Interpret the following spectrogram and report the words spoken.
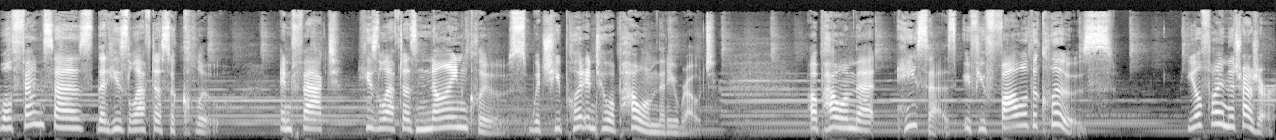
Well, Fenn says that he's left us a clue. In fact, he's left us nine clues, which he put into a poem that he wrote. A poem that he says, if you follow the clues, you'll find the treasure.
